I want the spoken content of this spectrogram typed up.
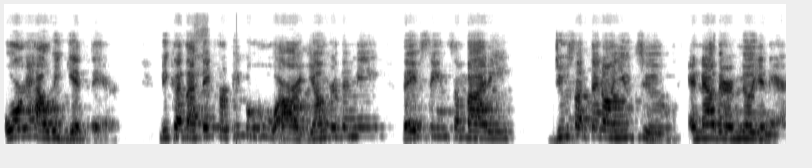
or how we get there. Because I think for people who are younger than me, they've seen somebody do something on YouTube and now they're a millionaire,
